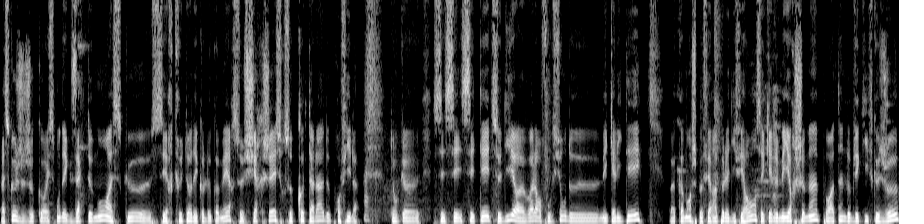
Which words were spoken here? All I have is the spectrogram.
parce que je, correspondais exactement à ce que euh, ces recruteurs d'écoles de commerce cherchaient sur ce quota-là de profil. Donc euh, c'était de se dire euh, voilà en fonction de mes qualités, bah, comment je peux faire un peu la différence et quel est le meilleur chemin pour atteindre l'objectif que je veux,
